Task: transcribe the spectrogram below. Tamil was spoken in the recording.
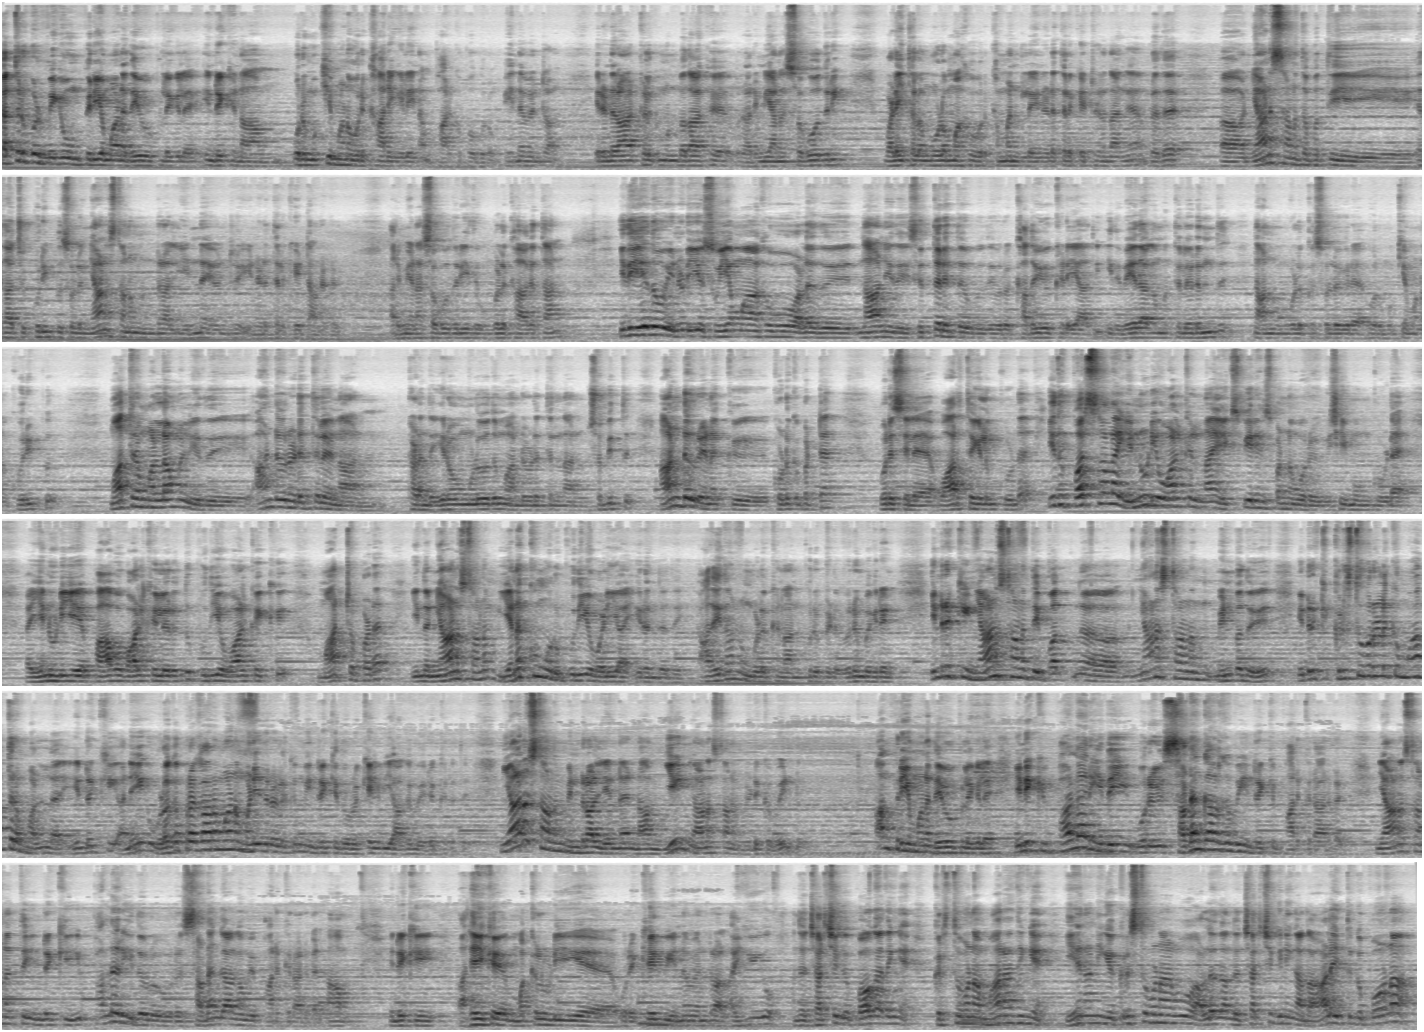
கத்திற்குள் மிகவும் பிரியமான தெய்வ பிள்ளைகளை இன்றைக்கு நாம் ஒரு முக்கியமான ஒரு காரியங்களை நாம் பார்க்க போகிறோம். என்னவென்றால் இரண்டு நாட்களுக்கு முன்பதாக ஒரு அருமையான சகோதரி வலைத்தளம் மூலமாக ஒரு கமெண்ட்ல என்னிடத்துல கேட்டிருந்தாங்க பிரதர் ஞானஸ்தானத்தை பற்றி ஏதாச்சும் குறிப்பு சொல்லுங்க ஞானஸ்தானம் என்றால் என்ன? என்று என்னிடத்தில் கேட்டார்கள். அருமையான சகோதரி இது உங்களுக்காகத்தான். இது ஏதோ என்னுடைய சுயமாகவோ அல்லது நான் இது சித்தரித்த ஒரு கதையோ கிடையாது. இது வேதாகமத்திலிருந்து நான் உங்களுக்கு சொல்லுகிற ஒரு முக்கியமான குறிப்பு. மாத்திரமல்லாமல் இது ஆண்டவரிடத்தில் நான் கடந்த இரவு முழுவதும் ஆண்டவரிடத்தில் நான் செபித்து ஆண்டவர் எனக்கு கொடுக்கப்பட்ட ஒரு சில வார்த்தைகளும் கூட இது பர்சனலாக என்னுடைய வாழ்க்கையில் நான் எக்ஸ்பீரியன்ஸ் பண்ண ஒரு விஷயமும் கூட. என்னுடைய பாவ வாழ்க்கையிலிருந்து புதிய வாழ்க்கைக்கு மாற்றப்பட இந்த ஞானஸ்தானம் எனக்கும் ஒரு புதிய வழியாக இருந்தது. அதை தான் உங்களுக்கு நான் குறிப்பிட விரும்புகிறேன். இன்றைக்கு ஞானஸ்தானத்தை பத் ஞானஸ்தானம் என்பது இன்றைக்கு கிறிஸ்துவர்களுக்கு மாத்திரம் அல்ல இன்றைக்கு அநேக உலக பிரகாரமான மனிதர்களுக்கும் இன்றைக்கு இது ஒரு கேள்வியாகவே இருக்கிறது. ஞானஸ்தானம் என்றால் என்ன? நாம் ஏன் ஞானஸ்தானம் எடுக்க வேண்டும்? ஆம் பிரியமான தெய்வ பிள்ளைகளே இன்னைக்கு பலர் இதை ஒரு சடங்காகவே இன்றைக்கு பார்க்கிறார்கள். ஞானஸ்தானத்தை இன்றைக்கு பலர் இதை ஒரு ஒரு சடங்காகவே பார்க்கிறார்கள். ஆம் இன்றைக்கு அநேக மக்களுடைய ஒரு கேள்வி என்னவென்றால் ஐயோ அந்த சர்ச்சுக்கு போகாதீங்க கிறிஸ்தவனாக மாறாதீங்க. ஏன்னா நீங்க கிறிஸ்துவனாவோ அல்லது அந்த சர்ச்சுக்கு நீங்கள் அந்த ஆலயத்துக்கு போனால்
